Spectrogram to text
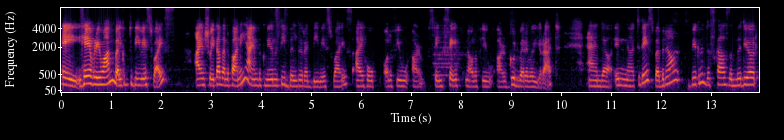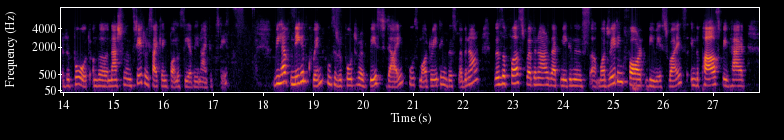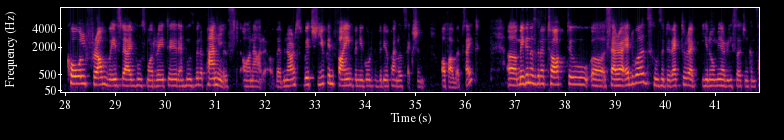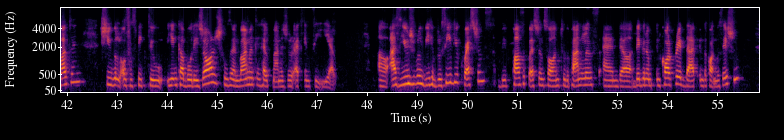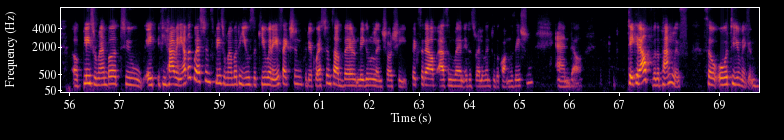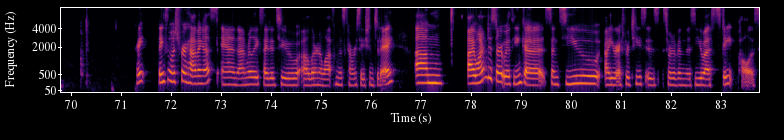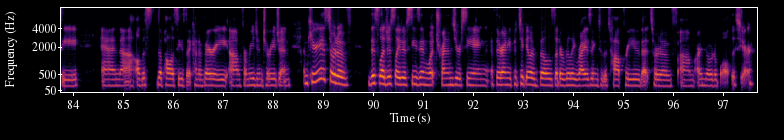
Hey, hey everyone, welcome to Be Waste Wise. I am Shweta Dandapani. I am the community builder at Be Waste Wise. I hope all of you are staying safe and all of you are good wherever you're at. And uh, in uh, today's webinar, we're going to discuss the mid-year report on the national and state recycling policy of the United States. We have Megan Quinn, who's a reporter at Waste Dive, who's moderating this webinar. This is the first webinar that Megan is uh, moderating for Be Waste Wise. In the past, we've had Cole from Waste Dive, who's moderated and who's been a panelist on our webinars, which you can find when you go to the video panel section of our website. Uh, Megan is going to talk to uh, Sarah Edwards, who's a director at Eunomia Research and Consulting. She will also speak to Yinka Bode George, who's an environmental health manager at NCEL. Uh, as usual, we have received your questions. We've passed the questions on to the panelists and uh, they're going to incorporate that in the conversation. Uh, please remember to, if, if, you have any other questions, please remember to use the Q&A section, put your questions out there. Megan will ensure she picks it up as and when it is relevant to the conversation and uh, take it out with the panelists. So over to you, Megan. Great. Thanks so much for having us. And I'm really excited to uh, learn a lot from this conversation today. Um, I wanted to start with Yinka, since you, uh, your expertise is sort of in this US state policy and uh, all this, the policies that kind of vary um, from region to region. I'm curious sort of this legislative season, what trends you're seeing, if there are any particular bills that are really rising to the top for you that sort of um, are notable this year.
